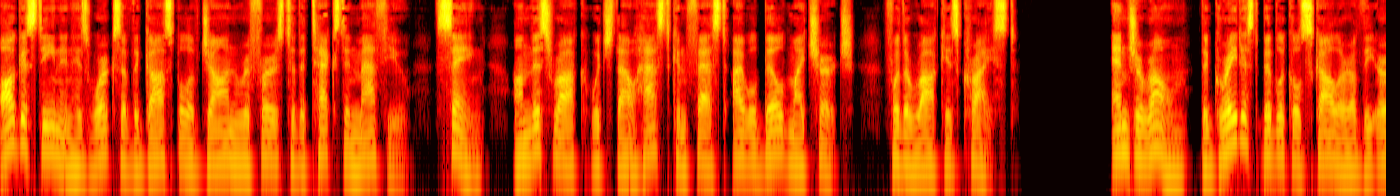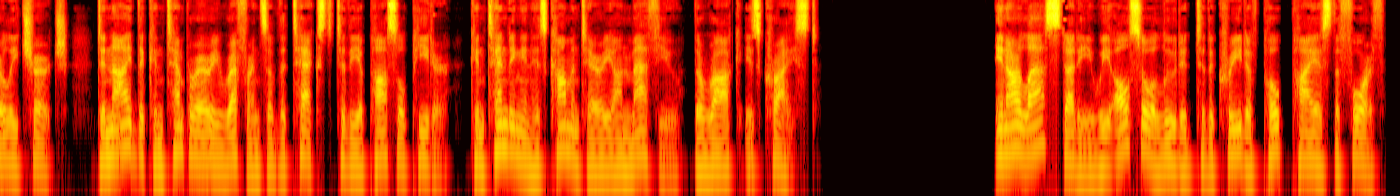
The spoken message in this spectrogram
Augustine in his works of the Gospel of John refers to the text in Matthew, saying, on this rock which thou hast confessed I will build my church, for the rock is Christ. And Jerome, the greatest biblical scholar of the early church, denied the contemporary reference of the text to the Apostle Peter, contending in his commentary on Matthew, the rock is Christ. In our last study we also alluded to the creed of Pope Pius IV,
